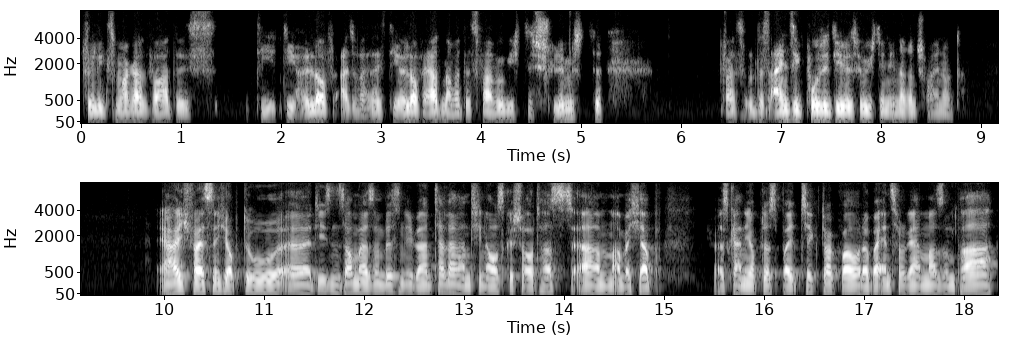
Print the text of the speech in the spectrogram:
Felix Magath war das, die, die Hölle auf, also was heißt die Hölle auf Erden, aber das war wirklich das Schlimmste. Was, und das einzig Positive ist wirklich den inneren Schweinhund. Ja, ich weiß nicht, ob du äh, diesen Sommer so ein bisschen über den Tellerrand hinausgeschaut hast, ähm, aber ich habe, ich weiß gar nicht, ob das bei TikTok war oder bei Instagram mal so ein paar,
